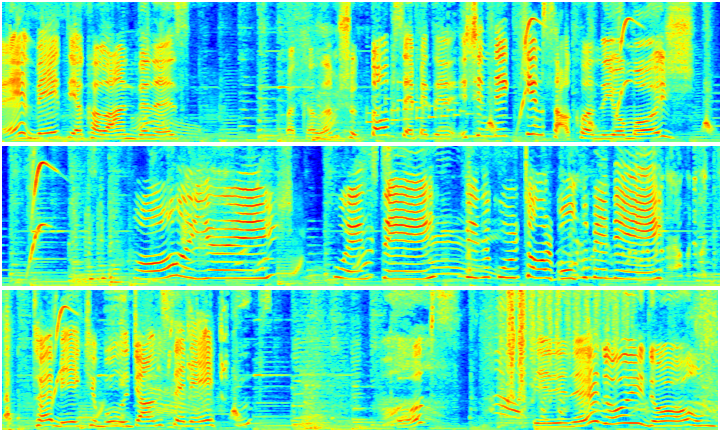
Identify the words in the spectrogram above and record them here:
Evet, yakalandınız. Bakalım şu top sepetinin içinde kim saklanıyormuş? Hayır. Wednesday, beni kurtar, buldu beni. Tabii ki bulacağım seni. Ups. Birini duydum.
